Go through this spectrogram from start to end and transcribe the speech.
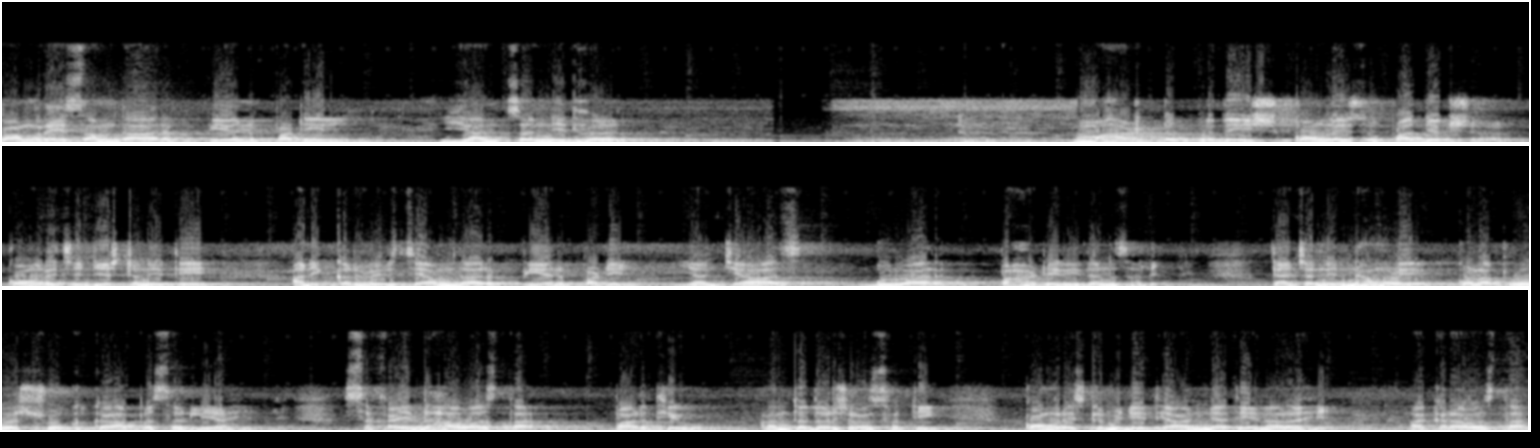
काँग्रेस आमदार पी एन पाटील यांचं निधन. महाराष्ट्र प्रदेश काँग्रेस उपाध्यक्ष काँग्रेसचे ज्येष्ठ नेते आणि करवीरचे आमदार पी एन पाटील यांचे आज गुरुवार पहाटे निधन झाले. त्यांच्या निधनामुळे कोल्हापूरवर शोककळा पसरली आहे. सकाळी दहा वाजता पार्थिव अंत्यदर्शनासाठी काँग्रेस कमिटी येथे आणण्यात येणार आहे. अकरा वाजता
